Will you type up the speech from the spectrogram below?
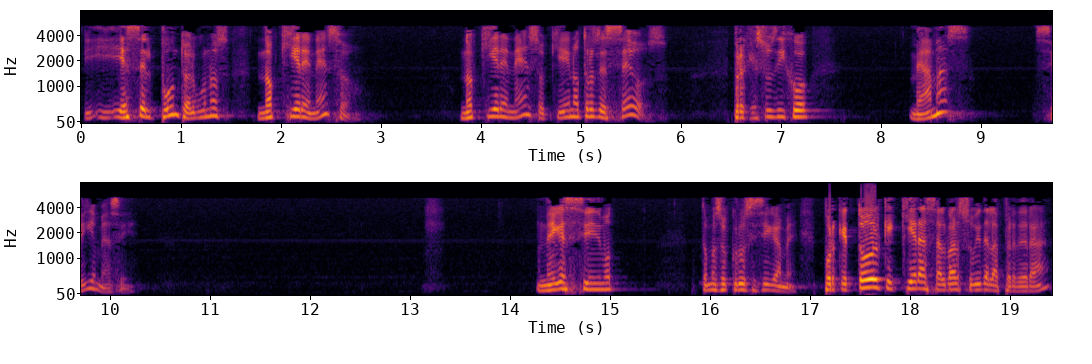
Y, ese es el punto. Algunos no quieren eso. No quieren eso, quieren otros deseos. Pero Jesús dijo, ¿me amas? Sígueme así. Néguese a sí mismo, tome su cruz y sígame. Porque todo el que quiera salvar su vida la perderá,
